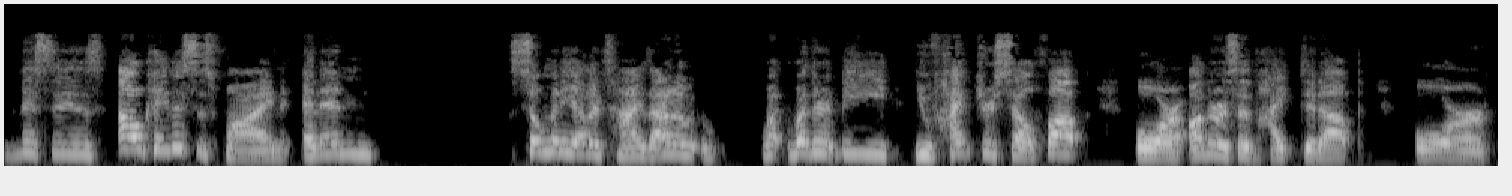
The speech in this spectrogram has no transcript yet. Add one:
this is oh, okay, this is fine, and then so many other times I don't know wh- whether it be you've hyped yourself up or others have hyped it up or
